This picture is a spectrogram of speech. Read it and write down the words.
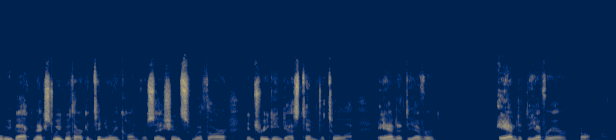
We'll be back next week with our continuing conversations with our intriguing guest Tim Vitula, and at the ever, and at the every oh my,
